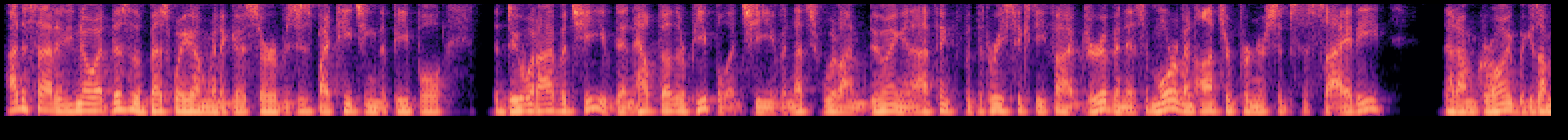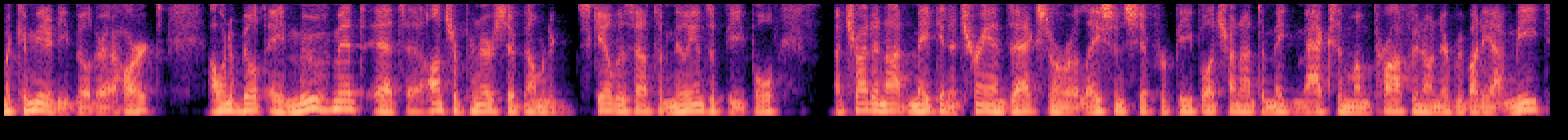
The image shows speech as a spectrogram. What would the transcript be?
I decided, you know what, this is the best way I'm going to go serve is just by teaching the people to do what I've achieved and helped other people achieve. And that's what I'm doing. And I think with the 365 driven, it's more of an entrepreneurship society that I'm growing because I'm a community builder at heart. I want to build a movement at uh, entrepreneurship. I'm going to scale this out to millions of people. I try to not make it a transactional relationship for people. I try not to make maximum profit on everybody I meet.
